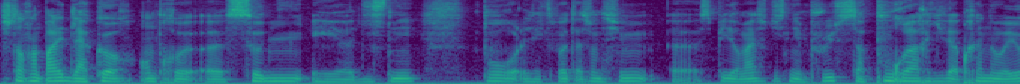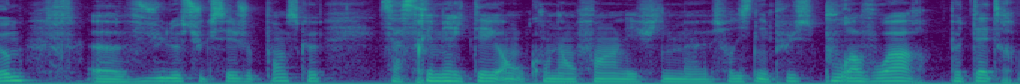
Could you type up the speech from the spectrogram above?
j'étais en train de parler de l'accord entre Sony et Disney pour l'exploitation de films Spider-Man sur Disney+. Ça pourrait arriver après No Way Home. vu le succès, je pense que ça serait mérité qu'on ait enfin les films sur Disney+, pour avoir peut-être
